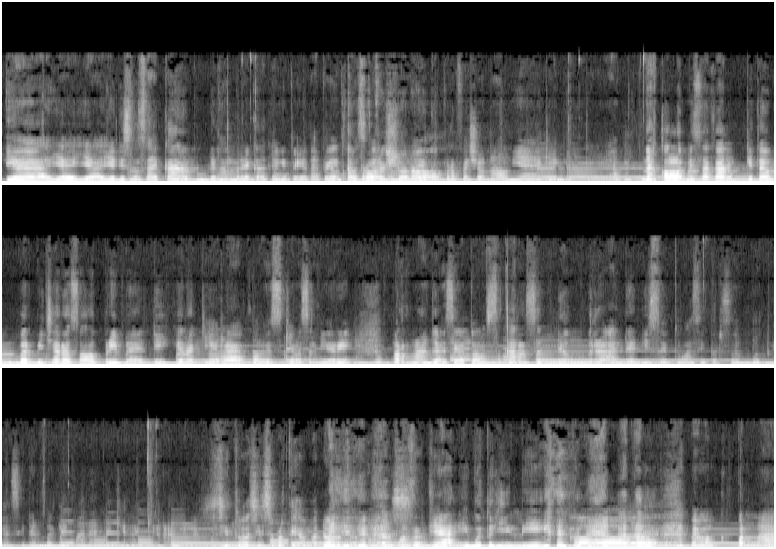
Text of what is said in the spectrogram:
ya ya ya ya diselesaikan dengan mereka kayak gitu ya tapi kan kalau profesional. ya, profesionalnya kayak gitu ya nah kalau misalkan kita berbicara soal pribadi kira-kira kalau skill sendiri pernah nggak sih atau sekarang sedang berada di situasi tersebut nggak sih dan bagaimana nih kira-kira? Situasi seperti apa dulu tuh harus. maksudnya ibu tuh healing Oh, atau iya, iya. memang pernah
